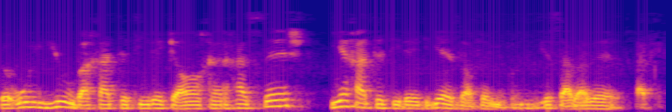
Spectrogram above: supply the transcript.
به اون یو و خط تیره که آخر هستش یه خط تیره دیگه اضافه می‌کنیم. یه سبب خفیف.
